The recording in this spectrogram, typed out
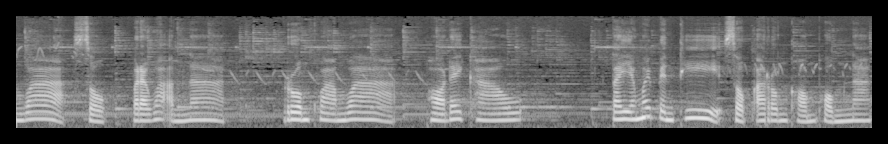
ำว่าศกแปลว่าอำนาจ รวมความว่า พอได้เขา แต่ยังไม่เป็นที่ศพอารมณ์ของผมนัก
